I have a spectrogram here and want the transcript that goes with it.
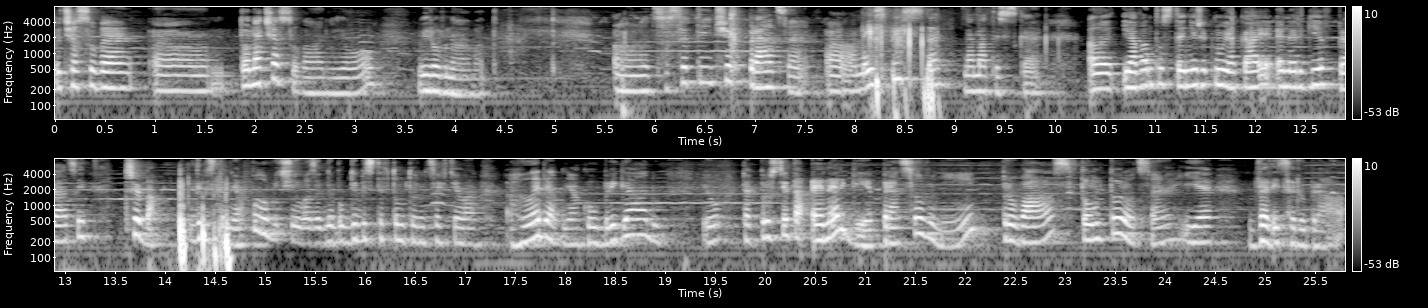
to časové, uh, to načasování, jo, vyrovnávat. Uh, co se týče práce, uh, nejspíš jste na mateřské, ale já vám to stejně řeknu, jaká je energie v práci. Třeba, kdybyste měla poloviční úvazek, nebo kdybyste v tomto roce chtěla hledat nějakou brigádu, jo, tak prostě ta energie pracovní pro vás v tomto roce je velice dobrá.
